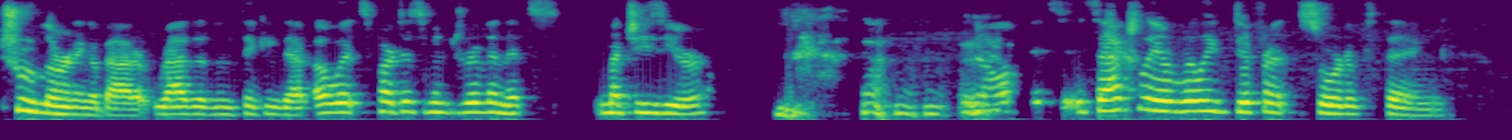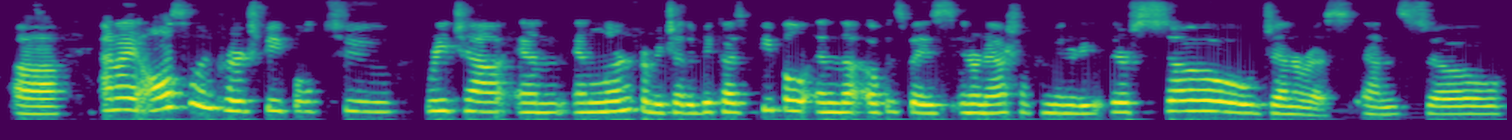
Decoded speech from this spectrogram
true learning about it rather than thinking that, oh, it's participant driven, it's much easier. know, it's, it's actually a really different sort of thing. Uh, and I also encourage people to reach out and, and learn from each other because people in the open space international community, they're so generous and so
